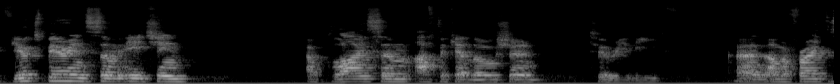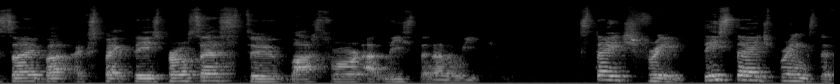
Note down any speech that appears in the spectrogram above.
If you experience some itching, apply some aftercare lotion to relieve. And I'm afraid to say, but expect this process to last for at least another week. Stage 3. This stage brings the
